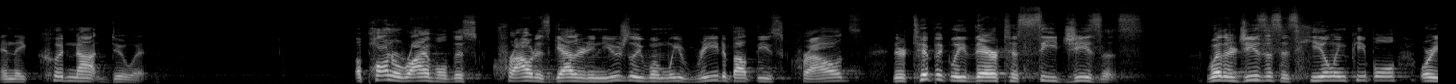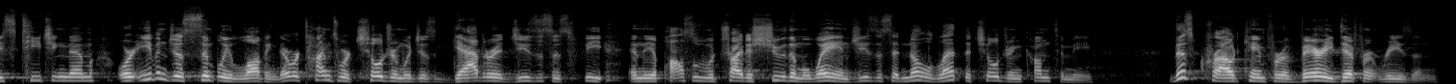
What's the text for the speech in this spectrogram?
and they could not do it. Upon arrival, this crowd is gathered, and usually when we read about these crowds, they're typically there to see Jesus. Whether Jesus is healing people or he's teaching them or even just simply loving. There were times where children would just gather at Jesus' feet and the apostles would try to shoo them away, and Jesus said, No, let the children come to me. This crowd came for a very different reason.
